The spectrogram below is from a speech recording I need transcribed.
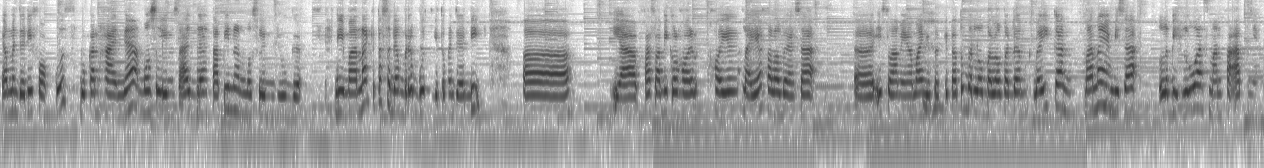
yang menjadi fokus bukan hanya muslim saja tapi non muslim juga. Di mana kita sedang berebut gitu menjadi uh, ya pasabikul khoir lah ya kalau bahasa uh, Islam ya memang gitu. Kita tuh berlomba-lomba dalam kebaikan. Mana yang bisa lebih luas manfaatnya.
